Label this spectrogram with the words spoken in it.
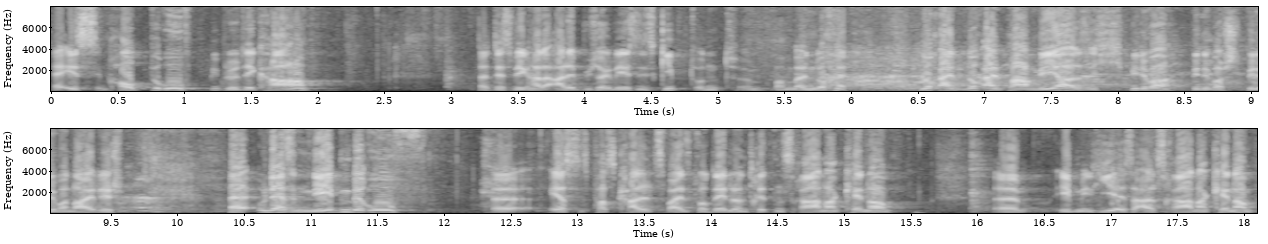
Er ist im Hauptberuf Bibliothekar. Äh, deswegen hat er alle Bücher gelesen, die es gibt und äh, noch, noch, ein, noch ein paar mehr. Also ich bin immer, bin immer, bin immer neidisch. Äh, und er ist im Nebenberuf äh, erstens Pascal, zweitens Bordell und drittens Rana-Kenner. Äh, eben hier ist er als Rana-Kenner.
